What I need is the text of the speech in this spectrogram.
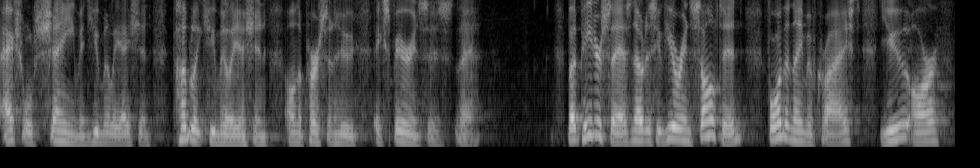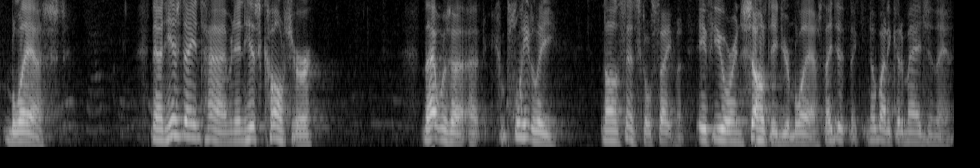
actual shame and humiliation, public humiliation on the person who experiences that. But Peter says, notice, if you're insulted for the name of Christ, you are blessed. Now, in his day and time and in his culture, that was a, a completely nonsensical statement. If you are insulted, you're blessed. They just, they, nobody could imagine that.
